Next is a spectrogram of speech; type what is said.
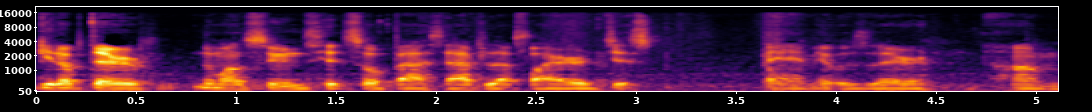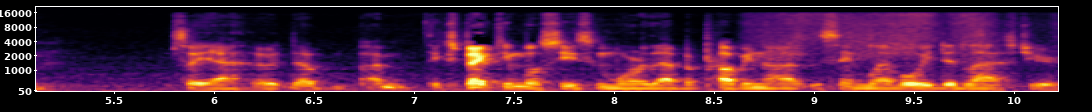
get up there. The monsoons hit so fast after that fire, just bam, it was there. Um, so yeah, I'm expecting we'll see some more of that, but probably not at the same level we did last year.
